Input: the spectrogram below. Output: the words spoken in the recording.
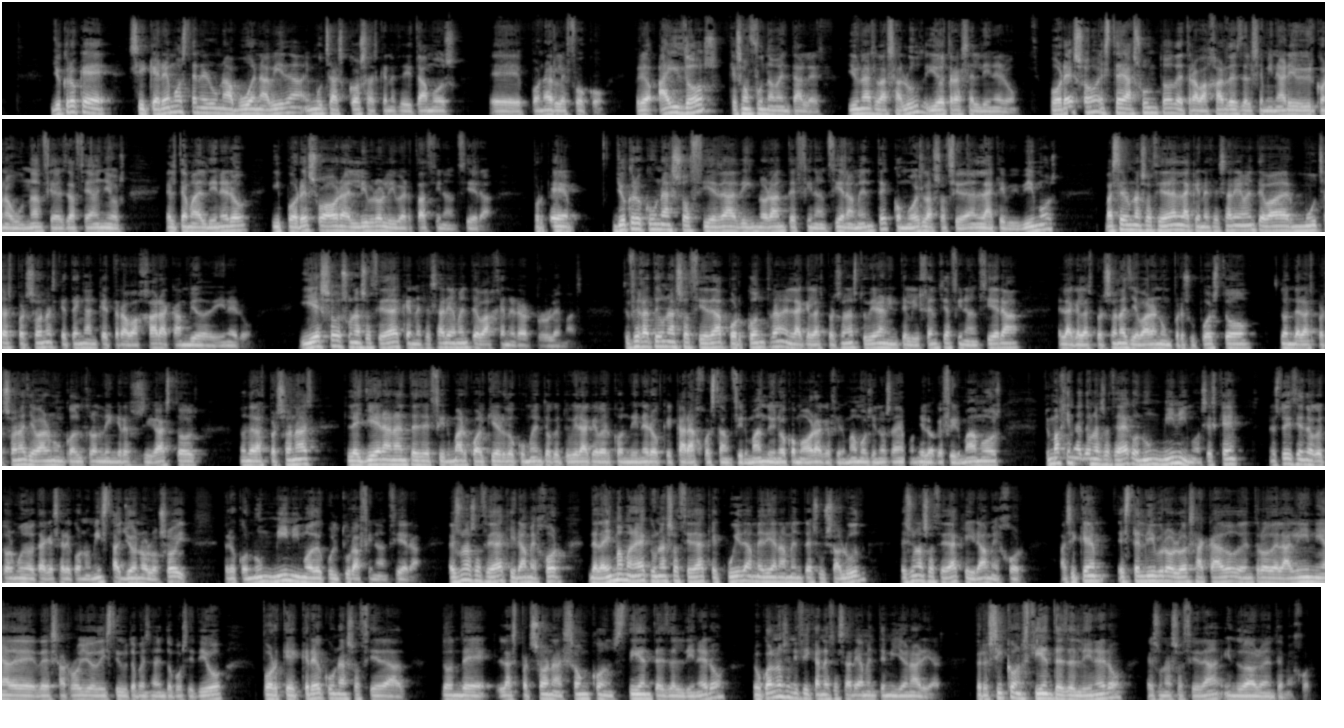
Yo creo que si queremos tener una buena vida, hay muchas cosas que necesitamos eh, ponerle foco. Pero hay dos que son fundamentales. Y una es la salud y otra es el dinero. Por eso, este asunto de trabajar desde el seminario Vivir con Abundancia desde hace años el tema del dinero y por eso ahora el libro Libertad Financiera. Porque yo creo que una sociedad ignorante financieramente, como es la sociedad en la que vivimos, va a ser una sociedad en la que necesariamente va a haber muchas personas que tengan que trabajar a cambio de dinero. Y eso es una sociedad que necesariamente va a generar problemas. Tú fíjate una sociedad por contra en la que las personas tuvieran inteligencia financiera, en la que las personas llevaran un presupuesto donde las personas llevaran un control de ingresos y gastos, donde las personas leyeran antes de firmar cualquier documento que tuviera que ver con dinero qué carajo están firmando y no como ahora que firmamos y no sabemos ni lo que firmamos. Tú imagínate una sociedad con un mínimo, si es que no estoy diciendo que todo el mundo tenga que ser economista, yo no lo soy, pero con un mínimo de cultura financiera. Es una sociedad que irá mejor. De la misma manera que una sociedad que cuida medianamente su salud es una sociedad que irá mejor. Así que este libro lo he sacado dentro de la línea de, desarrollo de Instituto Pensamiento Positivo porque creo que una sociedad donde las personas son conscientes del dinero, lo cual no significa necesariamente millonarias, pero sí conscientes del dinero, es una sociedad indudablemente mejor.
